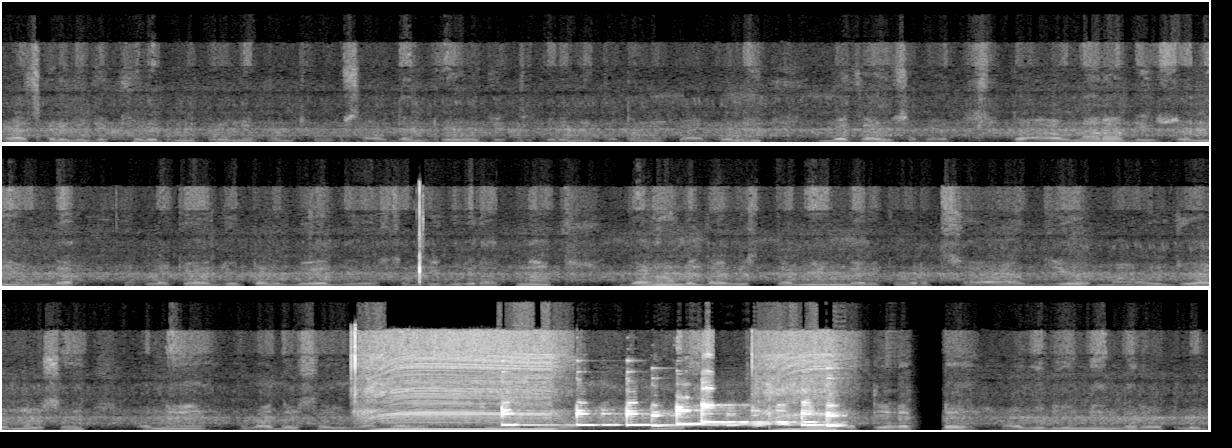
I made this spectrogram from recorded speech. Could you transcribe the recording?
ખાસ કરીને જે ખેડૂત મિત્રોને પણ થોડુંક સાવધાન રહેવું, જેથી કરીને પોતાના પાકોને બચાવી શકાય. તો આવનારા દિવસોની અંદર, એટલે કે હજુ પણ બે દિવસ સુધી ગુજરાતના ઘણા બધા વિસ્તારની અંદર એક વરસાદ જેવો માહોલ જોવા મળશે અને વાદળશાહી વાતાવરણ અત્યારે આ વિડીયોની અંદર એટલું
